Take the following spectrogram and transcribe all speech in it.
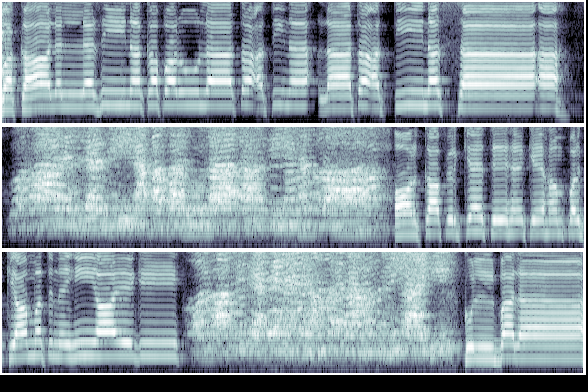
وَقَالَ الَّذِينَ كَفَرُوا لَا تَأْتِنَا لَا تَأْتِينَ السَّاءَةِ وقال الذين كفروا لا تأتينا الساعة. اور کافر کہتے ہیں کہ ہم پر قیامت نہیں آئے گی۔ اور کافر کہتے ہیں کہ ہم پر قیامت نہیں آئے گی۔ کل بلا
